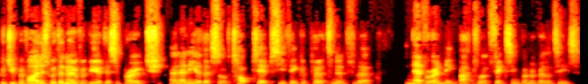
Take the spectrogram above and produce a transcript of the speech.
Could you provide us with an overview of this approach and any other sort of top tips you think are pertinent for the never ending battle of fixing vulnerabilities.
